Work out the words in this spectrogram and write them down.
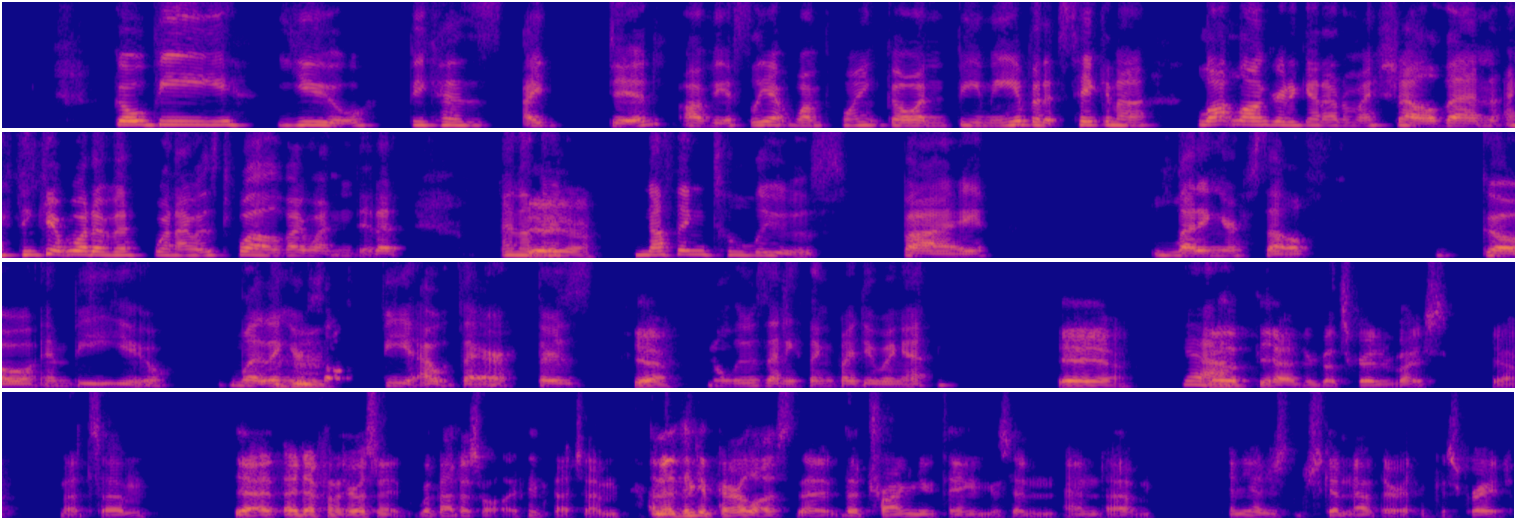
go be you because i did obviously at one point go and be me but it's taken a lot longer to get out of my shell than I think it would have if when I was 12 I went and did it. And that yeah, there's yeah. nothing to lose by letting yourself go and be you. Letting mm-hmm. yourself be out there. There's yeah. No lose anything by doing it. Yeah, yeah. Yeah. Yeah, yeah, I think that's great advice. Yeah. That's um yeah, I, I, definitely resonate with that as well. I think that, um, and I think it parallels the the trying new things and and um, and yeah, just just getting out there. I think is great.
